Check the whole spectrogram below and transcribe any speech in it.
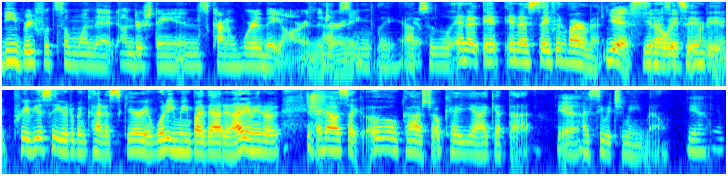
debrief with someone that understands kind of where they are in the journey. Absolutely. Absolutely. Yep. in, a, in a safe environment. Yes you know it's in, previously it would have been kind of scary what do you mean by that? And i didn't mean to, and now it's like oh gosh. Okay. Yeah i get that. Yeah. I see what you mean mel yeah. Yep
